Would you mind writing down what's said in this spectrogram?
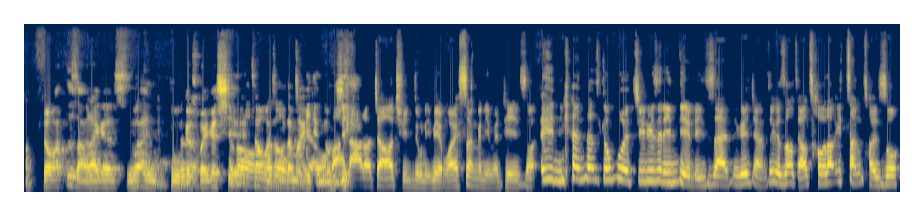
对啊，至少来个十万，补个回个血，这样我之后再买一点东西。大家都叫到群组里面，我还算给你们听，说，哎、你看它公布的几率是零点零三，你可以讲，这个时候只要抽到一张传说，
